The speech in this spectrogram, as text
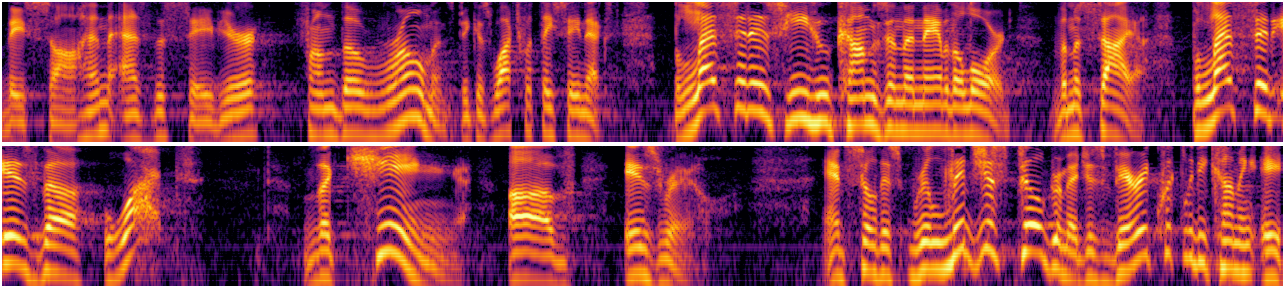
They saw him as the Savior from the Romans. Because watch what they say next Blessed is he who comes in the name of the Lord, the Messiah. Blessed is the what? The King of Israel. And so, this religious pilgrimage is very quickly becoming a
